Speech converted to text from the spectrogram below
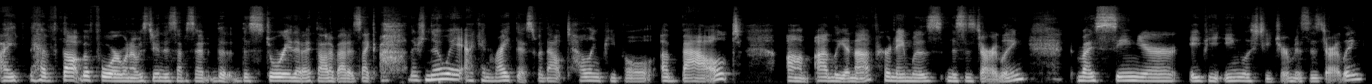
I have thought before when I was doing this episode, the, the story that I thought about is like, oh, there's no way I can write this without telling people about, um, oddly enough, her name was Mrs. Darling, my senior AP English teacher, Mrs. Darling,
